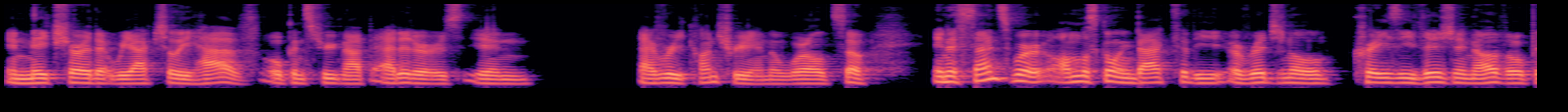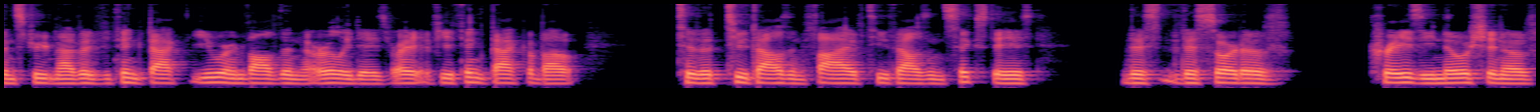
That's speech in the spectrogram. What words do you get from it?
and make sure that we actually have OpenStreetMap editors in every country in the world. So, in a sense, we're almost going back to the original crazy vision of OpenStreetMap. If you think back, you were involved in the early days, right? If you think back about to the 2005, 2006 days, this this sort of crazy notion of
